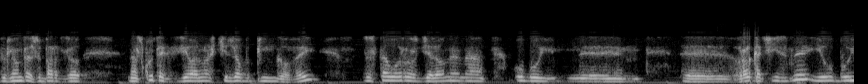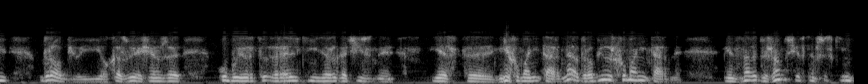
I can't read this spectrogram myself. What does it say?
wygląda, że bardzo na skutek działalności lobbingowej, zostało rozdzielone na ubój rogacizny i ubój drobiu. I okazuje się, że ubój religijny rogacizny jest y, niehumanitarny, a drobiu już humanitarny. Więc nawet rząd się w tym wszystkim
